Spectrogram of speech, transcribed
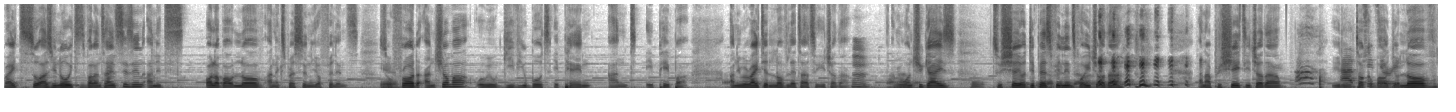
right? So as you know, it is Valentine's season and it's all about love and expressing your feelings. So Yes. Frodd and Chioma, we will give you both a pen and a paper, and you will write a love letter to each other. Hmm. And we want you guys to share your deepest Nothing feelings for each other and appreciate each other. You know, talk about you your love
